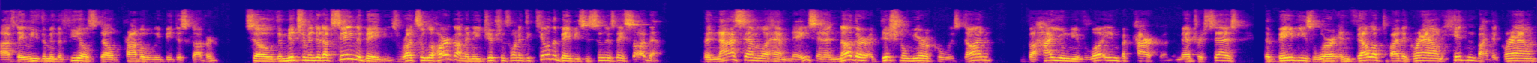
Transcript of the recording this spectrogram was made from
Uh, if they leave them in the fields, they'll probably be discovered. So the Mitzrim ended up seeing the babies, Ratzu Lahargam, and the Egyptians wanted to kill the babies as soon as they saw them. The Nasem Lahem Nes, and another additional miracle was done. Vahayu Nivloim Bakarka. The Medrash says the babies were enveloped by the ground, hidden by the ground,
